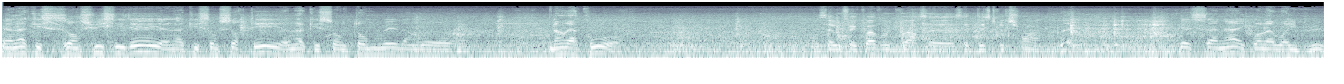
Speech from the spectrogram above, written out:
Il y en a qui se sont suicidés, il y en a qui sont sortis, il y en a qui sont tombés dans, le, dans la cour. Et ça vous fait quoi, vous, de voir ce- cette destruction-là Qu'elle s'en aille, qu'on la voie plus.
